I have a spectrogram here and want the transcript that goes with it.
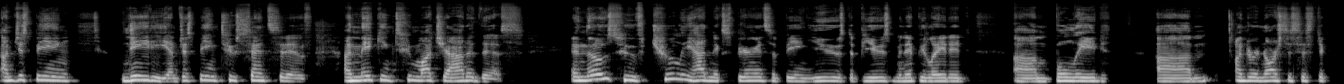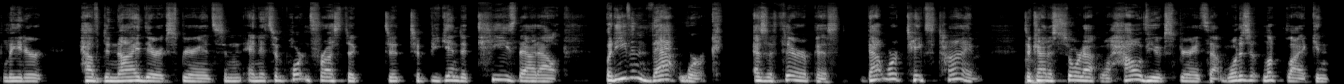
I'm just being needy. I'm just being too sensitive. I'm making too much out of this. And those who've truly had an experience of being used, abused, manipulated, um, bullied um, under a narcissistic leader have denied their experience. And, and it's important for us to, to, to begin to tease that out. But even that work as a therapist, that work takes time to kind of sort out well how have you experienced that what does it look like and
